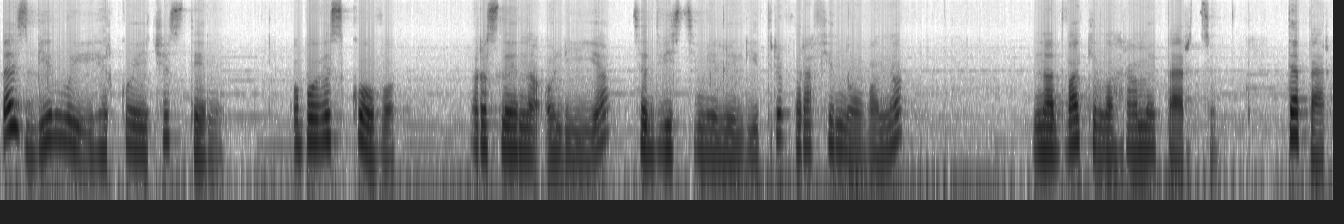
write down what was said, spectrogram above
без білої гіркої частини. Обов'язково рослинна олія це 200 мл рафінована на 2 кг перцю. Тепер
